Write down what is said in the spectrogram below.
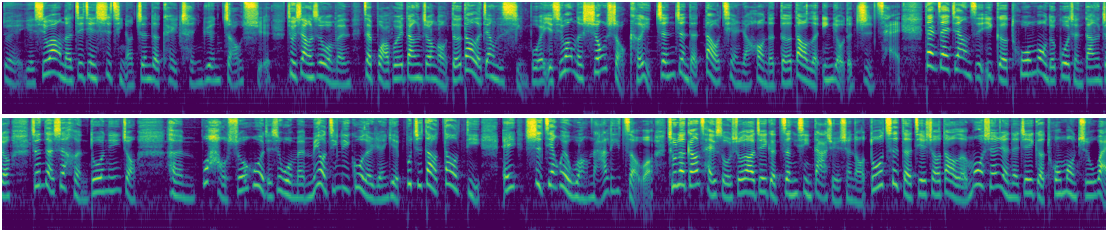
对，也希望呢这件事情呢真的可以沉冤昭雪，就像是我们在宝贝当中哦得到了这样子醒波，也希望呢凶手可以真正的道歉，然后呢得到了应有的制裁。但在这样子一个托梦的过程当中，真的是很多那种很不好说，或者是我们没有经历过的人，也不知道到底诶事件会往哪里走哦。除了刚才所说到这个曾姓大学生哦，多次的接收到了陌生人的这个托梦之外，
